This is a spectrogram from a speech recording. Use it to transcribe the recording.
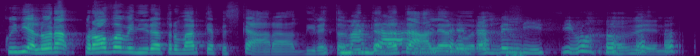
Quindi allora provo a venire a trovarti a Pescara direttamente Magari, a Natale. Allora. bellissimo. Va bene.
